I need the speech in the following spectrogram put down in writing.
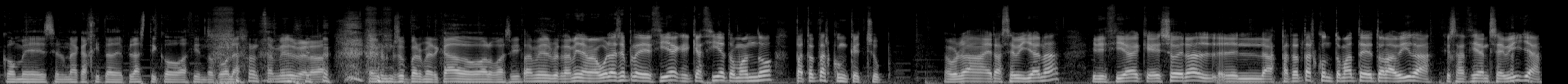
comes en una cajita de plástico haciendo cola También es verdad. en un supermercado o algo así. También es verdad. Mira, mi abuela siempre decía que qué hacía tomando patatas con ketchup. Mi abuela era sevillana y decía que eso era el- el- las patatas con tomate de toda la vida que se hacía en Sevilla.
